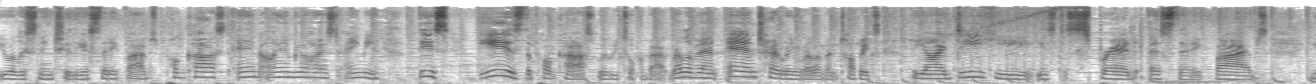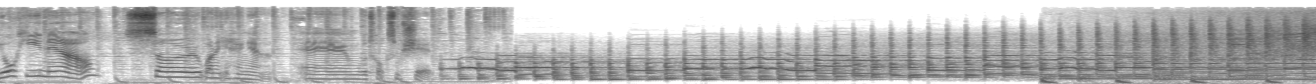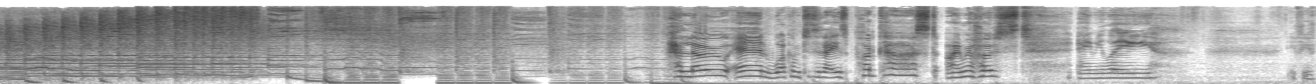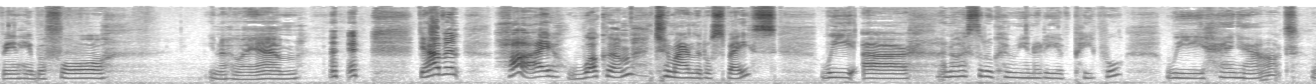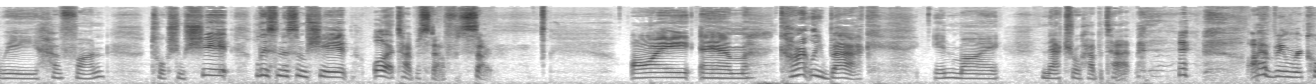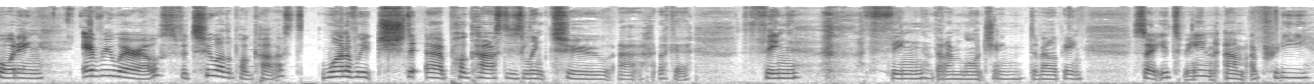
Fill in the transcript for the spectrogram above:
You are listening to the Aesthetic Vibes podcast, and I am your host, Amy. This is the podcast where we talk about relevant and totally irrelevant topics. The idea here is to spread aesthetic vibes. You're here now, so why don't you hang out and we'll talk some shit. Hello and welcome to today's podcast. I'm your host, Amy Lee. If you've been here before, you know who I am. if you haven't, hi, welcome to my little space. We are a nice little community of people. We hang out, we have fun, talk some shit, listen to some shit, all that type of stuff. So, I am currently back in my natural habitat. I have been recording everywhere else for two other podcasts, one of which uh, podcast is linked to uh, like a thing. thing that I'm launching, developing. So it's been um, a pretty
